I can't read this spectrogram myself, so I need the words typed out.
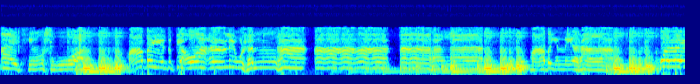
爱听说马背的吊鞍留神看，马背那上驮来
